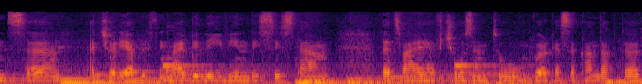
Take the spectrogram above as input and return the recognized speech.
Means uh, actually everything. I believe in this system. That's why I have chosen to work as a conductor.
